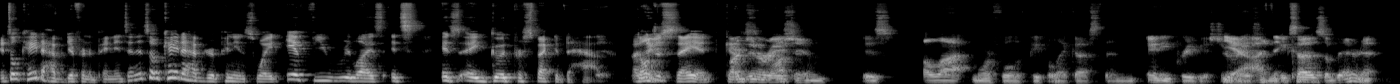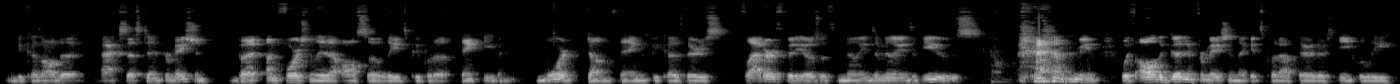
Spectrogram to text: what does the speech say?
it's okay to have different opinions, and it's okay to have your opinion swayed if you realize it's it's a good perspective to have. I Don't just say it our you want to. generation is a lot more full of people like us than any previous generation think because of the internet, because all the access to information. But unfortunately, that also leads people to think even more dumb things because there's flat Earth videos with millions and millions of views. Oh I mean, with all the good information that gets put out there, there's equally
